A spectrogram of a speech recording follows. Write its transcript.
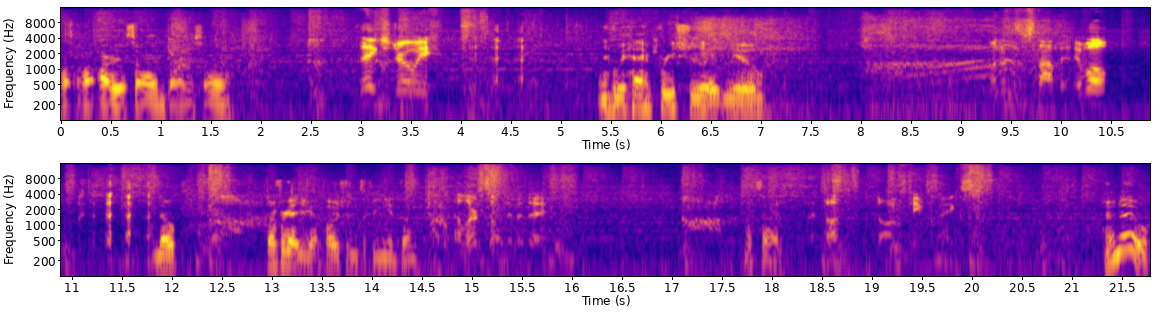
uh, uh, and Dinosaur. Thanks, Joey. We I appreciate you. I wonder if this will stop it. It won't. Nope. Don't forget you got potions if you need them. I learned something today. What's that? I thought dogs came from eggs. Who knew?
